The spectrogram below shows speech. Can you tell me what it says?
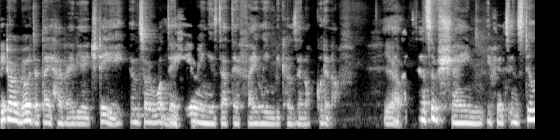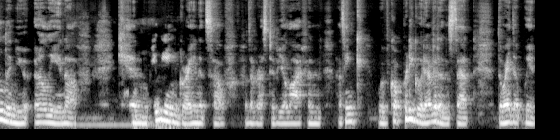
they don't know that they have ADHD. And so what mm. they're hearing is that they're failing because they're not good enough. Yeah. that sense of shame, if it's instilled in you early enough, can really ingrain itself for the rest of your life. And I think we've got pretty good evidence that the way that we're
